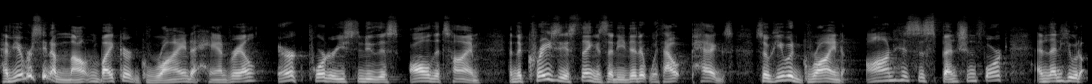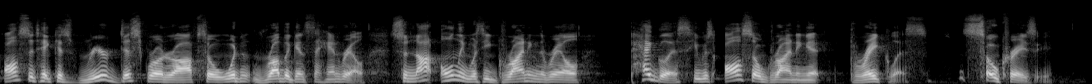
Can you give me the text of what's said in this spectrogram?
Have you ever seen a mountain biker grind a handrail? Eric Porter used to do this all the time. And the craziest thing is that he did it without pegs. So he would grind on his suspension fork, and then he would also take his rear disc rotor off so it wouldn't rub against the handrail. So not only was he grinding the rail pegless, he was also grinding it brakeless. So crazy.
